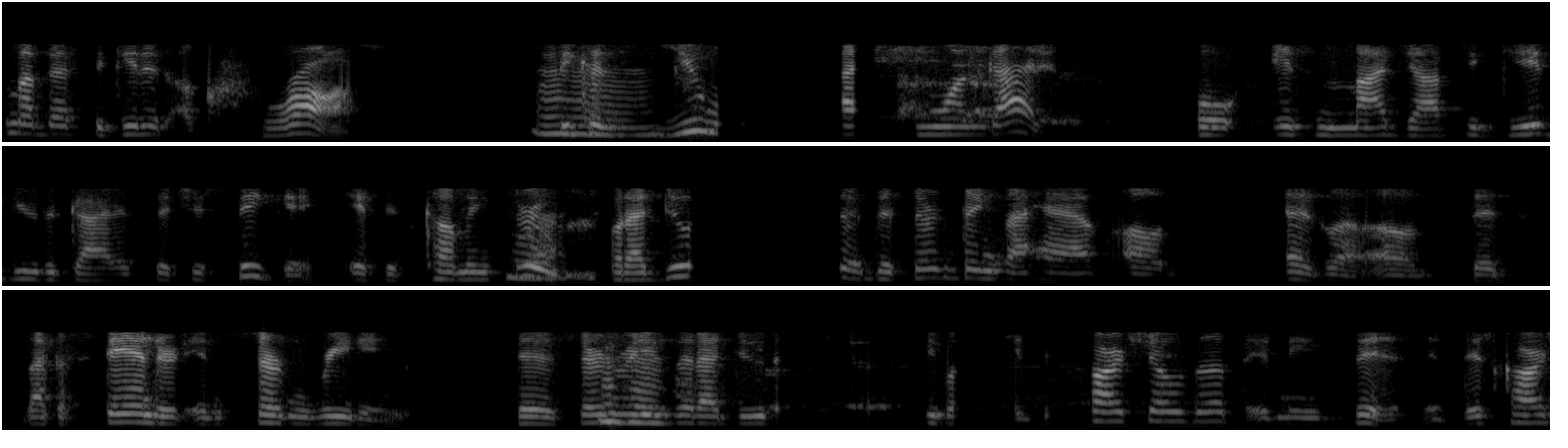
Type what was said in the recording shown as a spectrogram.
my best to get it across because Mhm. you want guidance. So it's my job to give you the guidance that you're seeking if it's coming through. Right. But I do there's certain things I have um as a um that's like a standard in certain readings. There's certain Mhm. readings that I do that people if this card shows up, it means this. If this card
